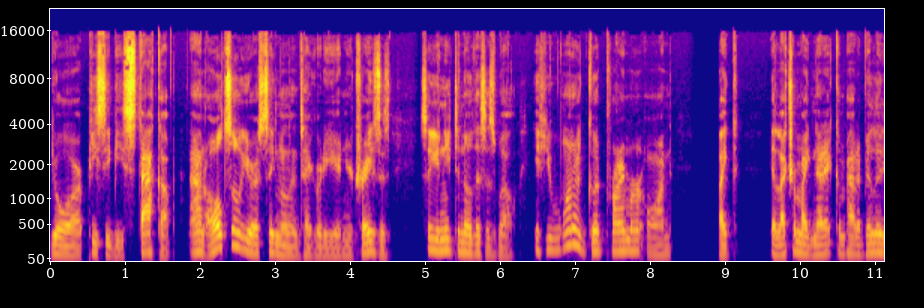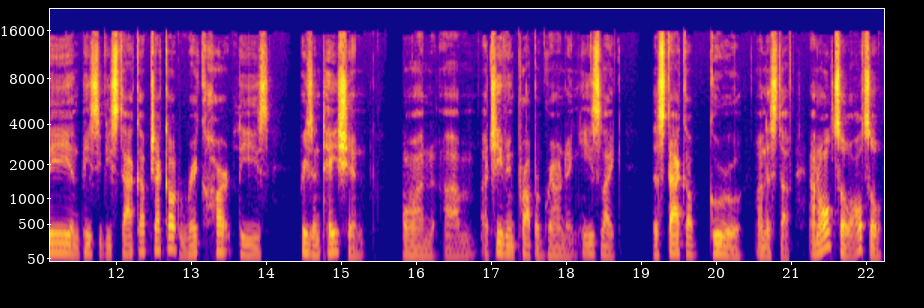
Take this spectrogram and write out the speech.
your PCB stack up and also your signal integrity and your traces. So you need to know this as well. If you want a good primer on like electromagnetic compatibility and PCB stack up, check out Rick Hartley's presentation on um, achieving proper grounding. He's like the stack up guru on this stuff. And also, also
